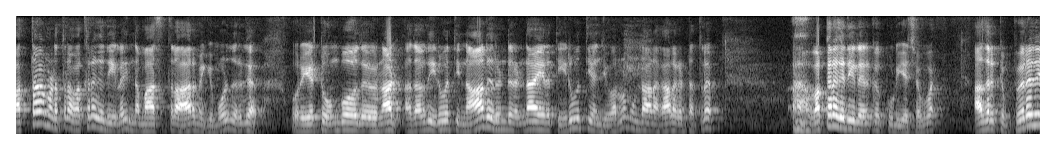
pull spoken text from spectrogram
பத்தாம் இடத்துல வக்கரகதியில் இந்த மாதத்தில் ஆரம்பிக்கும் பொழுது இருக்க ஒரு எட்டு ஒம்பது நாள் அதாவது இருபத்தி நாலு ரெண்டு ரெண்டாயிரத்தி இருபத்தி அஞ்சு வரலும் உண்டான காலகட்டத்தில் வக்கரகதியில் இருக்கக்கூடிய செவ்வாய். அதற்கு பிறகு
